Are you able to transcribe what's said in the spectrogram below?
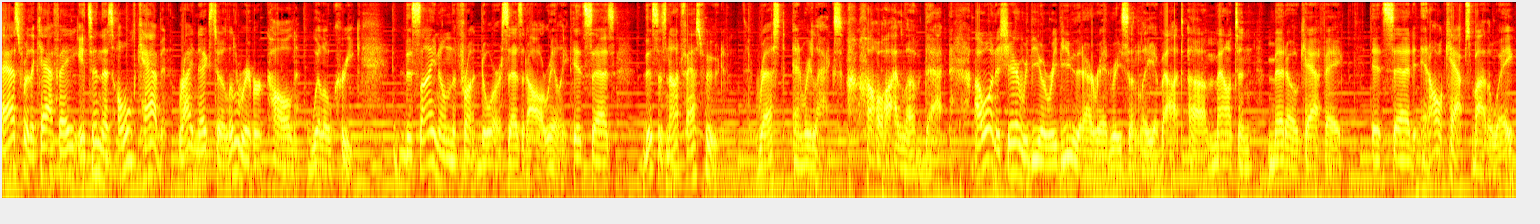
As for the cafe, it's in this old cabin right next to a little river called Willow Creek. The sign on the front door says it all, really. It says, This is not fast food. Rest and relax. Oh, I love that. I want to share with you a review that I read recently about uh, Mountain Meadow Cafe. It said, in all caps, by the way,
